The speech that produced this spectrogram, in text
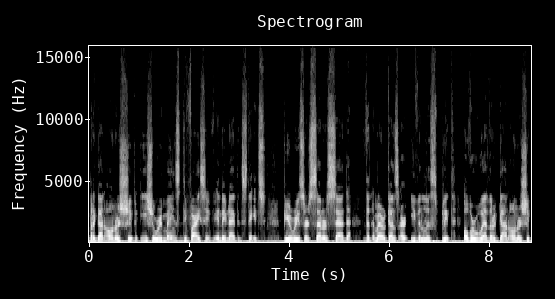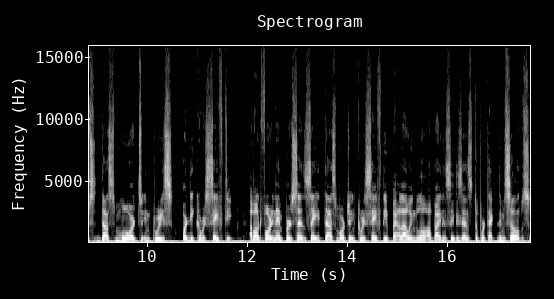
But the gun ownership issue remains divisive in the United States. Pew Research Center said that Americans are evenly split over whether gun ownership does more to increase or decrease safety. About 49% say it does more to increase safety by allowing law-abiding citizens to protect themselves.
